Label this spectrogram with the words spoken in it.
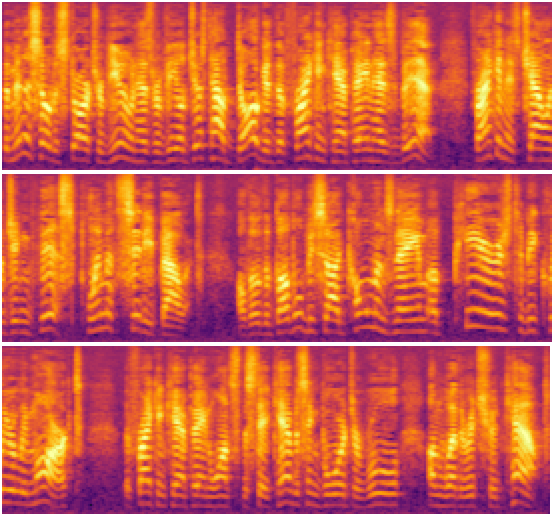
the Minnesota Star Tribune has revealed just how dogged the Franken campaign has been. Franken is challenging this Plymouth City ballot. Although the bubble beside Coleman's name appears to be clearly marked, the Franken campaign wants the state canvassing board to rule on whether it should count.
